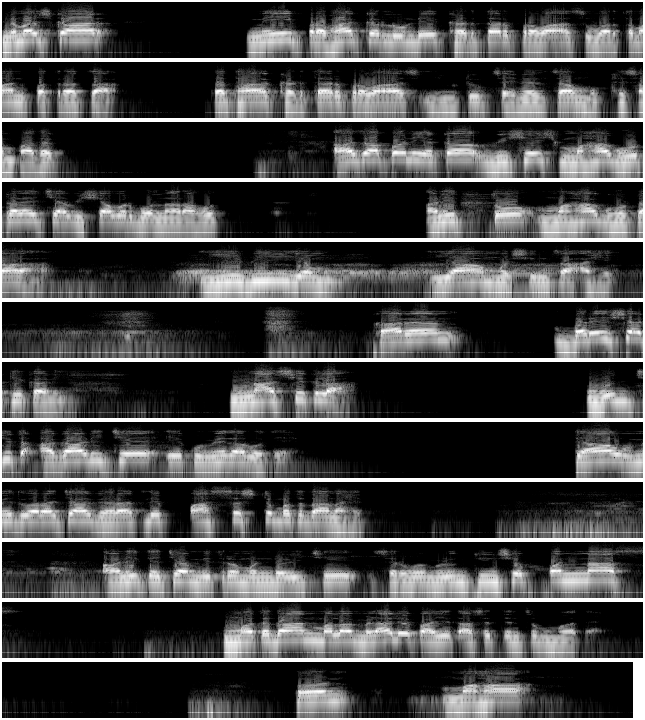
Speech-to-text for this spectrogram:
नमस्कार. मी प्रभाकर लोंडे खडतर प्रवास वर्तमानपत्राचा तथा खडतर प्रवास यूट्यूब चॅनलचा मुख्य संपादक. आज आपण एका विशेष महाघोटाळ्याच्या विषयावर बोलणार आहोत. आणि तो महाघोटाळा ईव्हीएम या मशीनचा आहे. कारण बरेचशा ठिकाणी नाशिकला वंचित आघाडीचे एक उमेदवार होते. त्या उमेदवाराच्या घरातले पासष्ट मतदान आहेत. आणि त्याच्या मित्रमंडळीचे सर्व मिळून तीनशे पन्नास मतदान मला मिळाले पाहिजेत असं त्यांचं मत आहे. पण महा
